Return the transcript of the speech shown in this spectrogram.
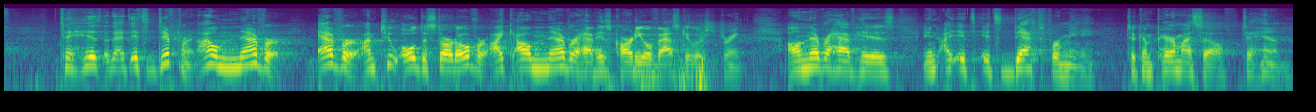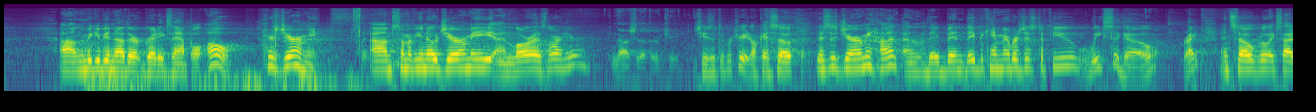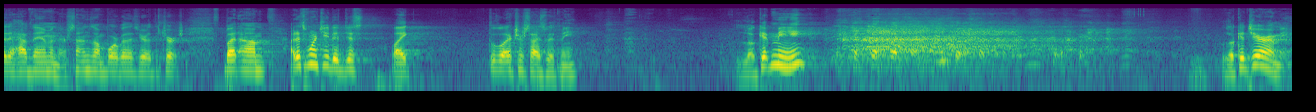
to his. It's different. I'll never, ever, I'm too old to start over. I, will never have his cardiovascular strength. I'll never have his, it's, it's death for me to compare myself to him. Uh, let me give you another great example. Oh, here's Jeremy. Um, some of you know Jeremy and Laura. Is Laura here? No, she's at the retreat. She's at the retreat. Okay, so this is Jeremy Hunt, and they've been they became members just a few weeks ago, right? And so really excited to have them and their sons on board with us here at the church. But um, I just want you to just like do a little exercise with me. Look at me. Look at Jeremy.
